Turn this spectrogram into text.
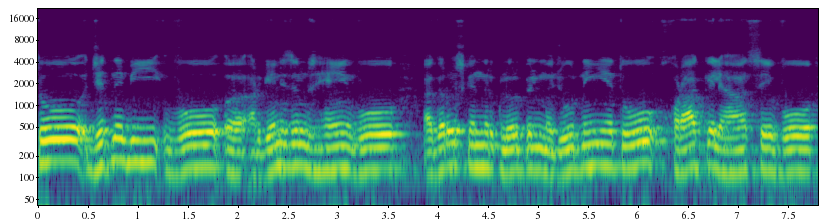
तो जितने भी वो ऑर्गेनिजम्स हैं, वो अगर उसके अंदर क्लोरोपिल मौजूद नहीं है तो खुराक के लिहाज से वो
